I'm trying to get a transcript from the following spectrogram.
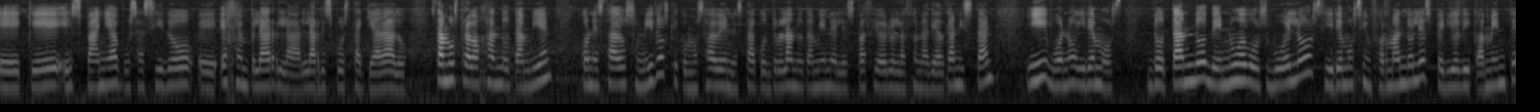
eh, que España pues, ha sido ejemplar la, la respuesta que ha dado. Estamos trabajando también con Estados Unidos, que como saben está controlando también el espacio aéreo en la zona de Afganistán y bueno, iremos dotando de nuevos vuelos, iremos informando periódicamente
